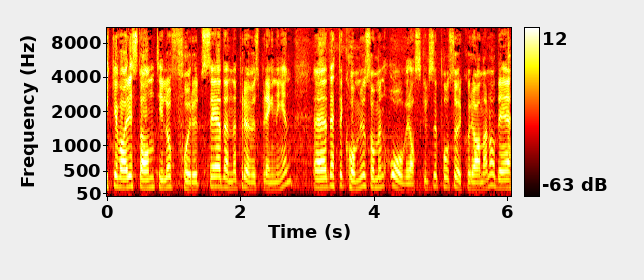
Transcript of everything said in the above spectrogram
ikke var i stand til å forutse denne prøvesprengningen. Dette kom jo som en overraskelse på sørkoreanerne, og det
